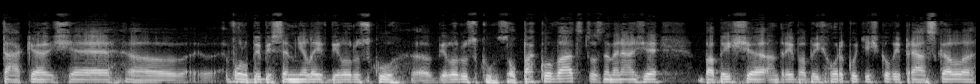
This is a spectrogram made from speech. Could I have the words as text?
takže uh, volby by se měly v Bělorusku, uh, Bělorusku zopakovat. To znamená, že Babiš, Andrej Babiš horko těžko vypráskal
